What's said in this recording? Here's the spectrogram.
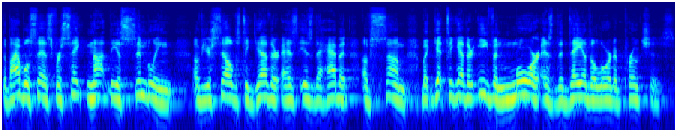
The Bible says, Forsake not the assembling of yourselves together, as is the habit of some, but get together even more as the day of the Lord approaches.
